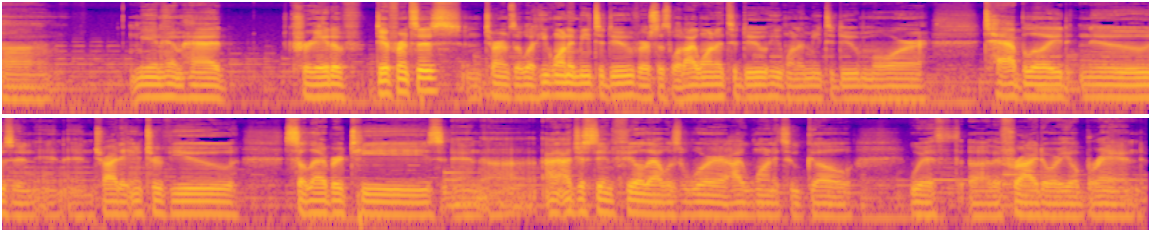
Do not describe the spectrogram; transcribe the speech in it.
uh, me and him had creative differences in terms of what he wanted me to do versus what I wanted to do. He wanted me to do more tabloid news and, and, and try to interview celebrities. And uh, I, I, just didn't feel that was where I wanted to go with uh, the Fried Oreo brand.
